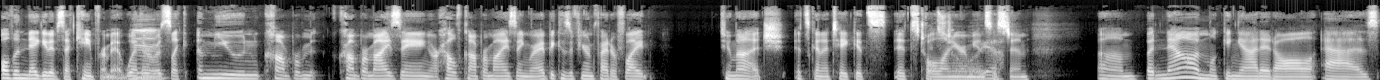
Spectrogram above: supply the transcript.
all the negatives that came from it, whether it Mm. was like immune comprom- compromising or health compromising, right? Because if you're in fight or flight too much, it's going to take its its toll Its on your toll, immune yeah. system. Um, but now I'm looking at it all as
